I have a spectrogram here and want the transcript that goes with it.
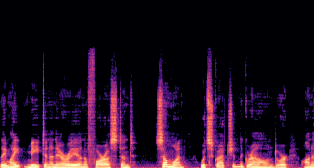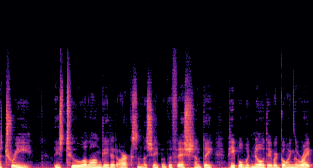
they might meet in an area in a forest, and someone would scratch in the ground or on a tree these two elongated arcs in the shape of a fish, and the people would know they were going the right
